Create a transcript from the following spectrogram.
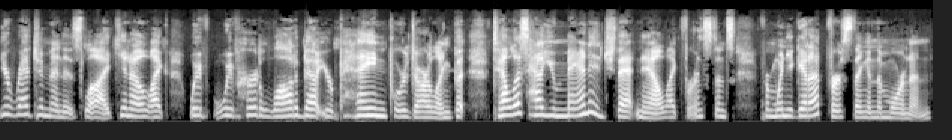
your regimen is like. You know, like we've we've heard a lot about your pain, poor darling, but tell us how you manage that now. Like for instance, from when you get up first thing in the morning.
